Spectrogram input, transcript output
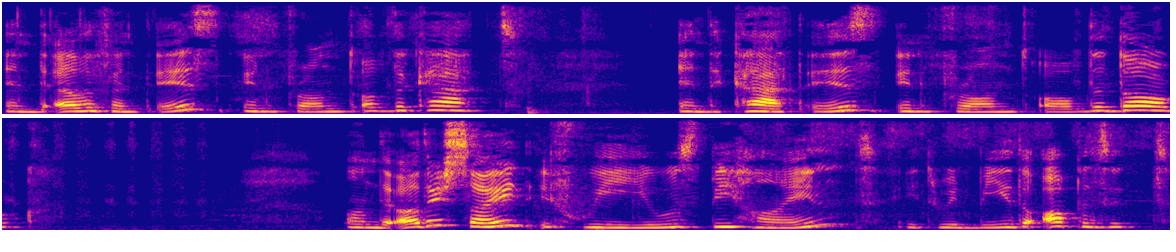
and the elephant is in front of the cat and the cat is in front of the dog. On the other side, if we use behind, it would be the opposite.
